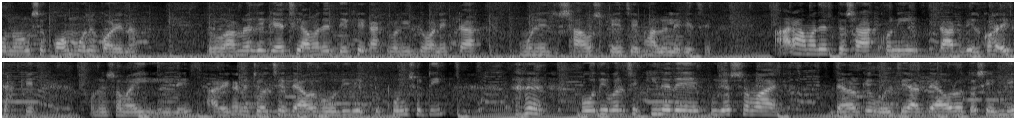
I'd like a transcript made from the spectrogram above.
কোনো অংশে কম মনে করে না। তো আমরা যে গেছি, আমাদের দেখে কাকিমা কিন্তু অনেকটা মনে সাহস পেয়েছে, ভালো লেগেছে। আর আমাদের তো সারাক্ষণই দাঁত বের করাই থাকে। কোনো সময় এলে আর এখানে চলছে দেওর বৌদির একটু খুনসুটি। বৌদি বলছে, কিনে দে পুজোর সময়। দেওরকে বলছে, আর দেওরও তো সেমনি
